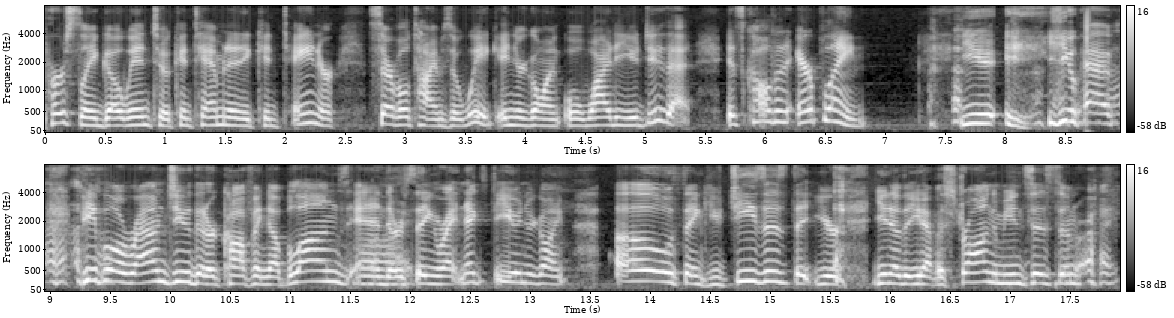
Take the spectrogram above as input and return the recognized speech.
personally go into a contaminated container several times a week and you're going, well, why do you do that? It's called an airplane. you you have people around you that are coughing up lungs and right. they're sitting right next to you and you're going oh thank you jesus that you're you know that you have a strong immune system right.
